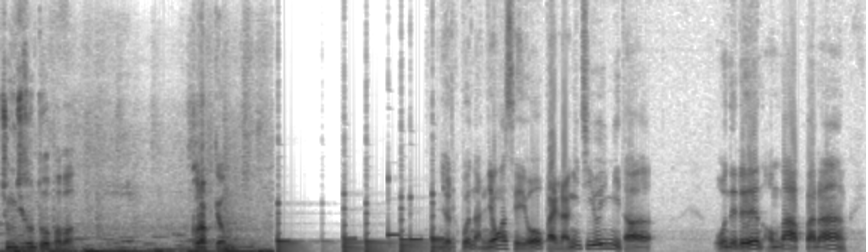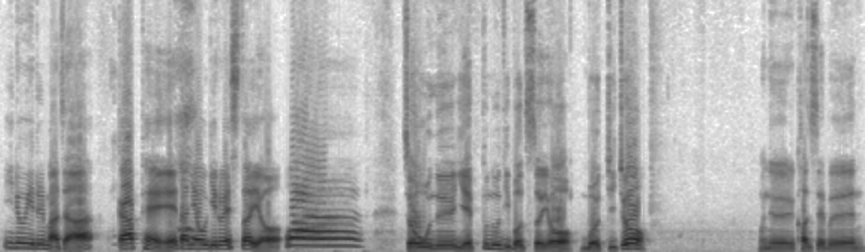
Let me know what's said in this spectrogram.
중지 손톱 봐봐 불합격 여러분 안녕하세요. 말랑이 지효입니다. 오늘은 엄마 아빠랑 일요일을 맞아 카페에 다녀오기로 했어요. 와! 저 오늘 예쁜 옷 입었어요. 멋지죠? 오늘 컨셉은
